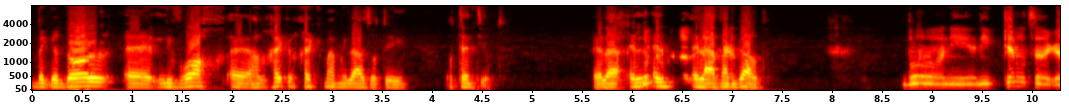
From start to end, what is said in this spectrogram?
בגדול אה, לברוח אה, הרחק הרחק מהמילה הזאת אותנטיות. אל, אל, אל, אל האוונגרד. בוא, אני, אני כן רוצה רגע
